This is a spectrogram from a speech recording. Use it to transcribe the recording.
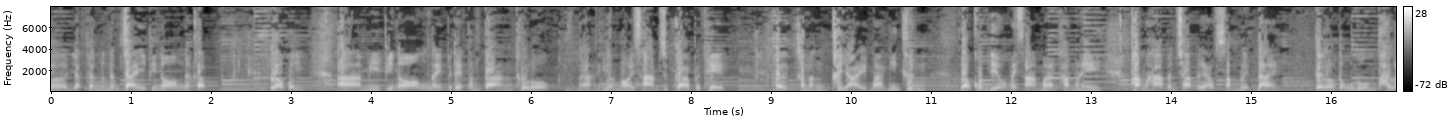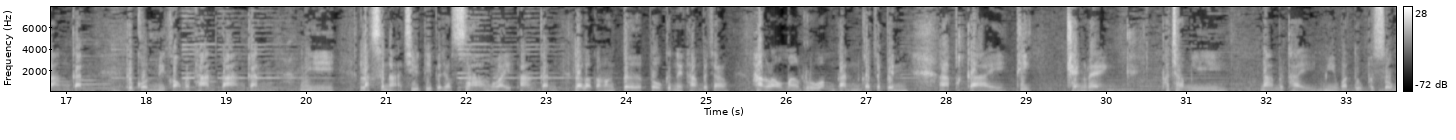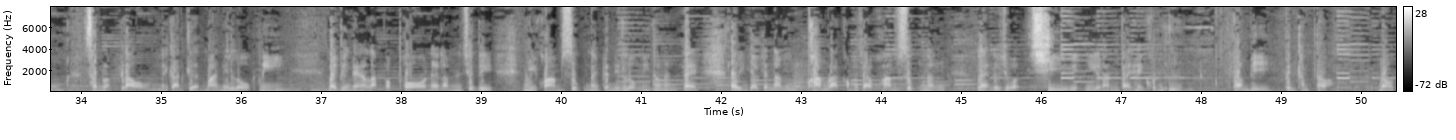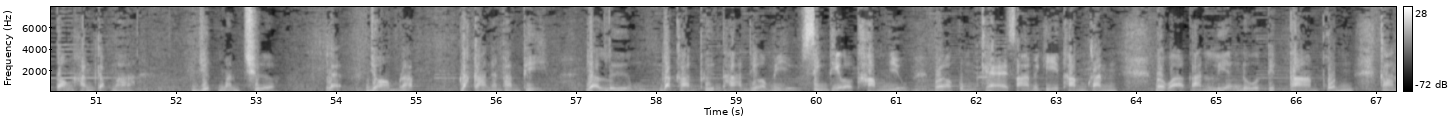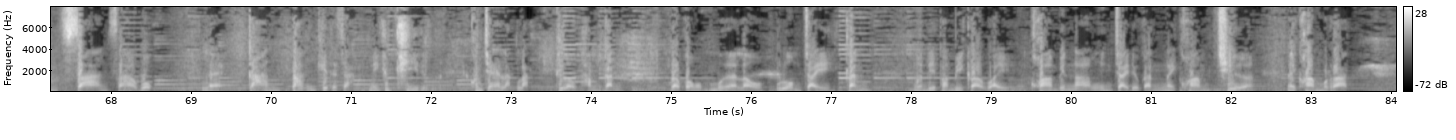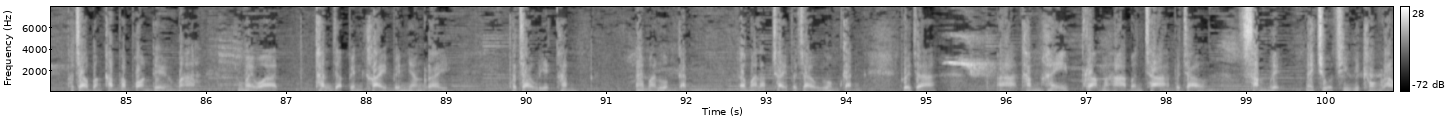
ก็อยากจะหนุนน้ำใจพี่น้องนะครับ เราก็มีพี่น้องในประเทศต่างๆ ทั่วโลกนะอย่างน้อย 39 ประเทศกำลังขยายมากยิ่งขึ้น เราคนเดียวไม่สามารถทำให้พระมหาบัญชาพระเจ้าสำเร็จได้ แต่เราต้องรวมพลังกัน ทุกคนมีของประทานต่างกัน มีลักษณะชีวิตที่พระเจ้าสร้างไว้ต่างกัน แล้วเรากำลังเติบโตขึ้นในทางพระเจ้า หากเรามารวมกันก็จะเป็นอ่าประกายที่ แข็งแรง พระเจ้ามีน้ำพระทัยมีวัตถุประสงค์สำหรับเราในการเกิดมาในโลกนี้ ไม่เพียงแต่รับพระพรได้รับในชีวิตที่มีความสุขในแผ่นดินโลกนี้เท่านั้นแต่เราอยากจะนำความรักของพระเจ้าความสุขนั้น และโดยเฉพาะชีวิตนิรันดร์ไปให้คนอื่นพระคัมภีเป็นคำตอบ เราต้องหันกลับมายึดมั่นเชื่อ และยอมรับหลักการนั้นพันพีร์ อย่าลืมหลักการพื้นฐานที่เรามีอยู่ สิ่งที่เราทำอยู่ไม่ว่ากลุ่มแคร์สามัคคีทำกันไม่ว่าการเลี้ยงดูติดตามผล การสร้างสาวก และการตั้งคริสตจักรนี่คือคีย์กุญแจหลักๆที่เราทำกัน เราก็เมื่อเราร่วมใจกันเหมือนที่พระบีกล่าวไว้ ความเป็นน้ำหนึ่งใจเดียวกันในความเชื่อในความรัก พระเจ้าบังคับพระพรเทวมา ไม่ว่าท่านจะเป็นใครเป็นอย่างไร พระเจ้าเรียกท่านให้มาร่วมกันแล้วมารับใช้พระเจ้าร่วมกัน เพื่อจะอ่าทำให้พระมหาบัญชาพระเจ้าสำเร็จในชั่วชีวิตของเรา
